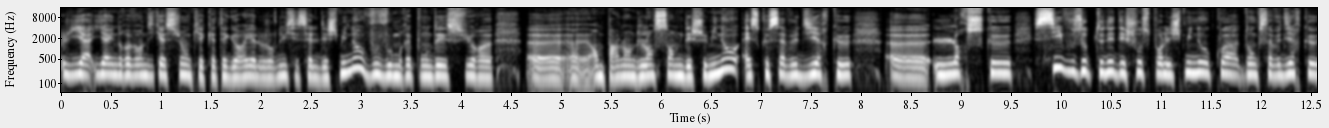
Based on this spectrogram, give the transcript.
il y a, y a une revendication qui est catégorielle aujourd'hui, c'est celle des cheminots. Vous vous me répondez sur euh, euh en parlant de l'ensemble des cheminots. Est-ce que ça veut dire que euh, lorsque si vous obtenez des choses pour les cheminots, quoi, donc ça veut dire que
